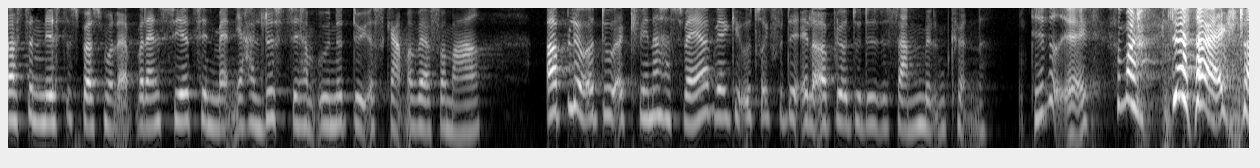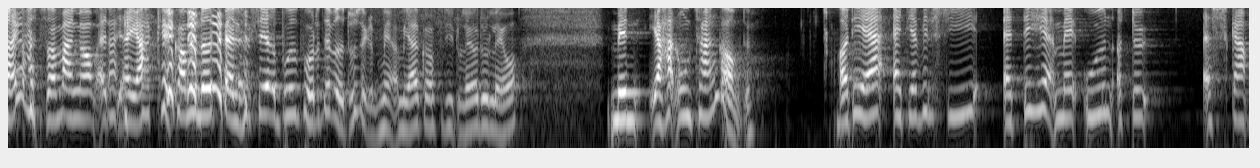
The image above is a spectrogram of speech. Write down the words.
også den næste spørgsmål er, hvordan siger jeg til en mand, jeg har lyst til ham uden at dø af skam og være for meget? Oplever du, at kvinder har sværere ved at give udtryk for det, eller oplever du det det samme mellem kønnene? Det ved jeg ikke. Så mange, det har jeg ikke snakket med så mange om, at jeg, jeg kan komme med noget kvalificeret bud på det. Det ved du sikkert mere om jeg gør, fordi du laver du laver. Men jeg har nogle tanker om det. Og det er, at jeg vil sige, at det her med uden at dø af skam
